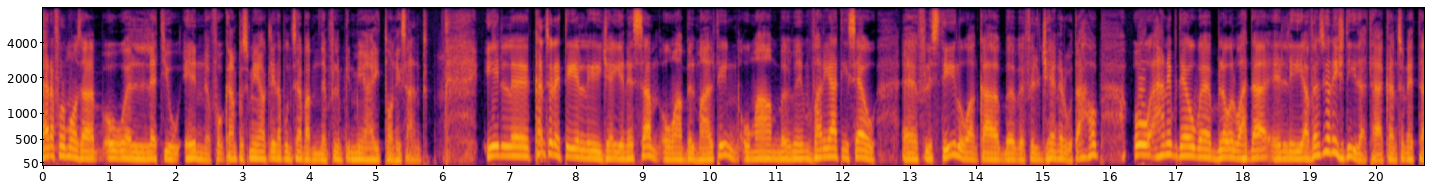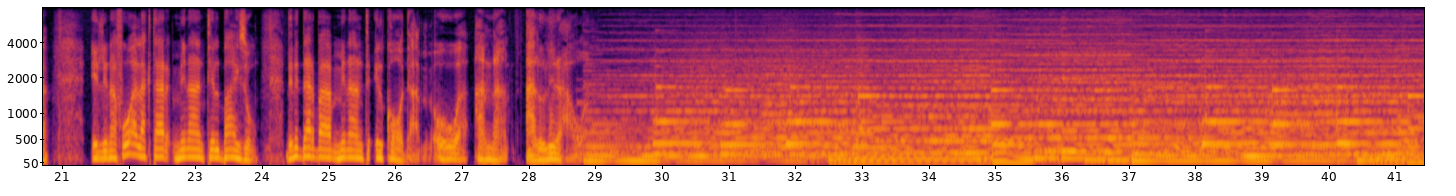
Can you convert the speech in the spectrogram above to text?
Tara Formosa u Let You In fuq Campus 103.7 fl-imkien miħaj Tony Sant. Il-kanzunetti li ġejjen issa huma bil-Malti huma varjati sew eh, fl-istil u anka fil-ġeneru tagħhom u ħanibdew eh, bl-ewwel waħda li hija verżjoni ġdida ta' kanzunetta illi nafu għal-aktar minant il-bajzu, din id-darba minant il-koda u għanna għalu li raw.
